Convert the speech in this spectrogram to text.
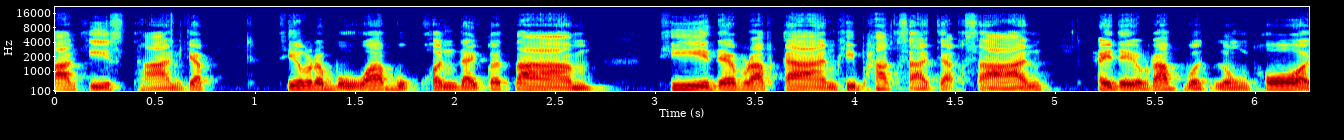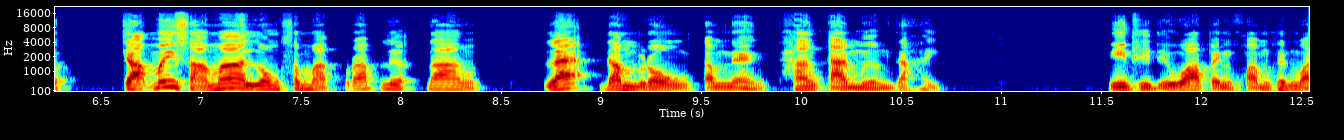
ปากีสถานครับที่ระบุว่าบุคคลใดก็ตาม ที่ได้รับการพิพากษาจากศาลให้ได้รับบทลงโทษ จะไม่สามารถลงสมัครรับเลือกตั้ง และดำรงตำแหน่งทางการเมืองได้ นี่ถือได้ว่าเป็นความเคลื่อนไหว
